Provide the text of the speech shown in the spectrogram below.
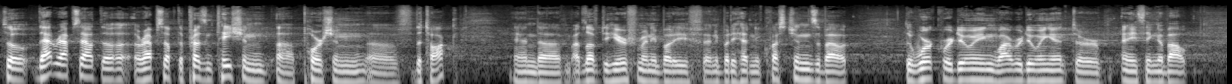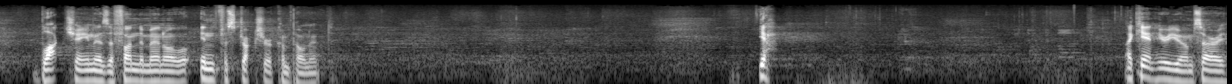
so that wraps, out the, uh, wraps up the presentation uh, portion of the talk. And uh, I'd love to hear from anybody if anybody had any questions about the work we're doing, why we're doing it, or anything about blockchain as a fundamental infrastructure component. Yeah. I can't hear you, I'm sorry.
